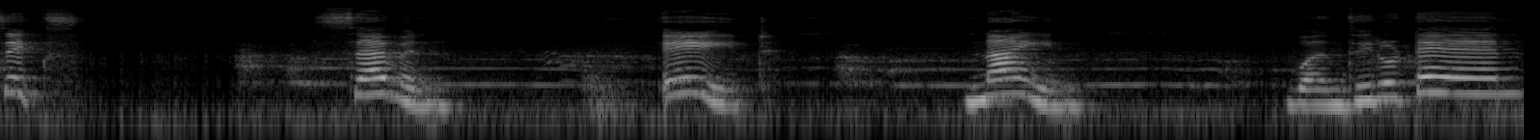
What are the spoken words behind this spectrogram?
six seven eight nine one zero ten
